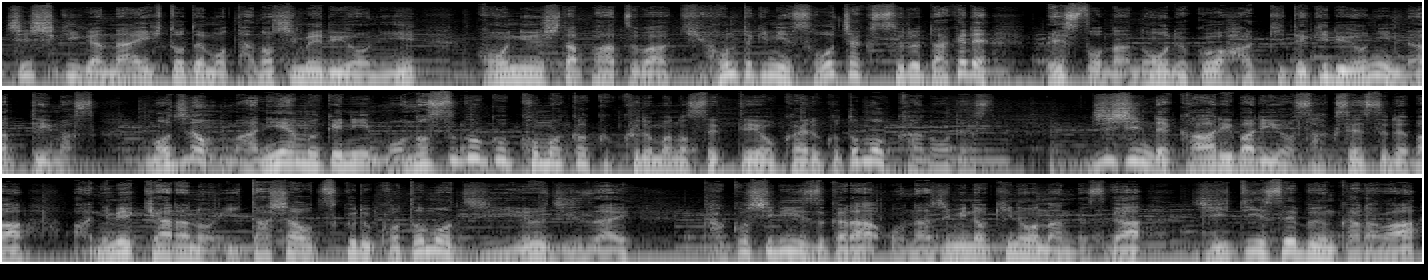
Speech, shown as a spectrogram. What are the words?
知識がない人でも楽しめるように購入したパーツは基本的に装着するだけでベストな能力を発揮できるようになっています。もちろんマニア向けにものすごく細かく車の設定を変えることも可能です。自身でカーリバリーを作成すればアニメキャラのいた車を作ることも自由自在。過去シリーズからおなじみの機能なんですが GT7 からは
